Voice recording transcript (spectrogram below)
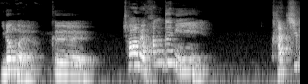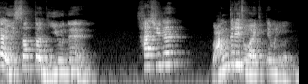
이런 거예요. 그 처음에 황금이 가치가 있었던 이유는 사실은 왕들이 좋아했기 때문이거든요.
